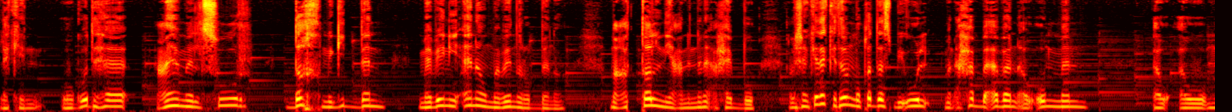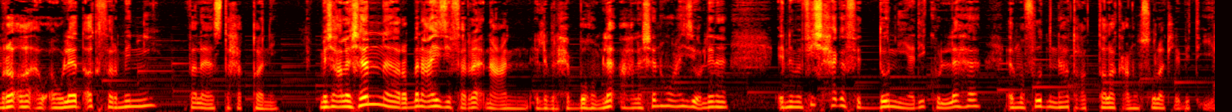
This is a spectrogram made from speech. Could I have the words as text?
لكن وجودها عامل سور ضخم جدا ما بيني أنا وما بين ربنا. معطلني عن إن أنا أحبه. علشان كده الكتاب المقدس بيقول من أحب أبا أو أما أو أو امرأة أو أولاد أكثر مني فلا يستحقني. مش علشان ربنا عايز يفرقنا عن اللي بنحبهم لا علشان هو عايز يقول لنا إن مفيش حاجة في الدنيا دي كلها المفروض إنها تعطلك عن وصولك لبيت إيل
